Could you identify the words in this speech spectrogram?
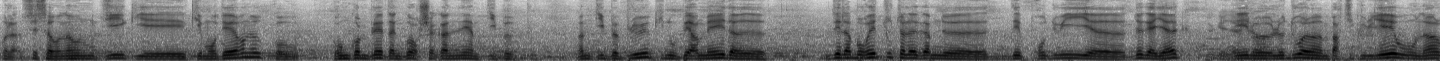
Voilà, c'est ça. On a un outil qui est, qui est moderne, qu'on complète encore chaque année un petit peu, un petit peu plus, qui nous permet d'élaborer toute la gamme des produits euh, de Gaillac et le, le, doux en particulier, où on a,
